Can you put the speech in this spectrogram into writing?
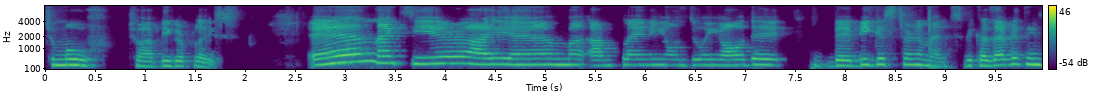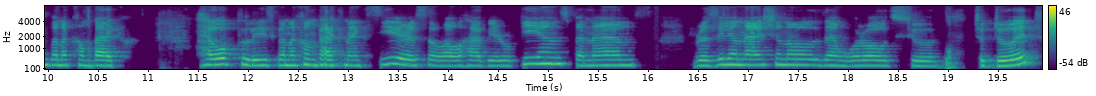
to move to a bigger place. And next year I am I'm planning on doing all the the biggest tournaments because everything's gonna come back. Hopefully it's gonna come back next year. So I'll have Europeans, Panams, Brazilian nationals and worlds to to do it.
